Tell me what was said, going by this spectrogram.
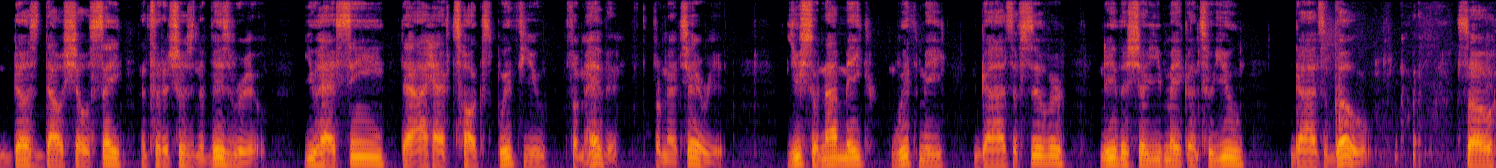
Thus thou show say unto the children of Israel, You have seen that I have talks with you from heaven, from that chariot. You shall not make with me gods of silver, neither shall ye make unto you gods of gold. so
